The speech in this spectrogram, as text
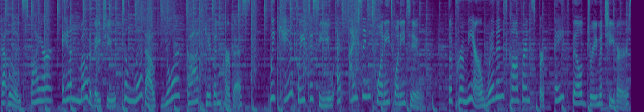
that will inspire and motivate you to live out your God given purpose. We can't wait to see you at Icing 2022 the premier women's conference for faith filled dream achievers.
